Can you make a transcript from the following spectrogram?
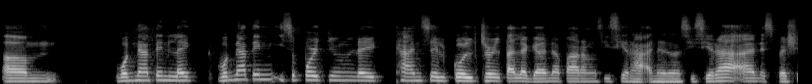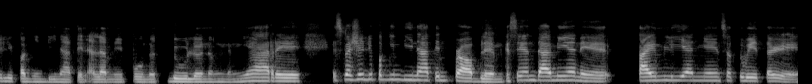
Um, wag natin like wag natin i-support yung like cancel culture talaga na parang sisiraan na ng sisiraan, especially pag hindi natin alam yung punot dulo ng nangyari, especially pag hindi natin problem. Kasi ang dami yan eh, timely yan ngayon sa Twitter eh.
